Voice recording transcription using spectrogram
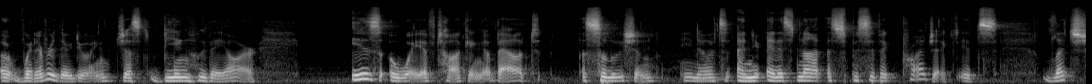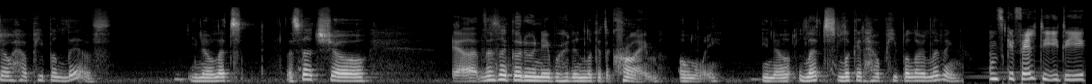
or whatever they're doing, just being who they are, is a way of talking about a solution. You know, it's, and, and it's not a specific project. It's let's show how people live. You know, let's let's not show. Uh, let's not go to a neighborhood and look at the crime only. You know, let's look at how people are living. Uns gefällt die Idee,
